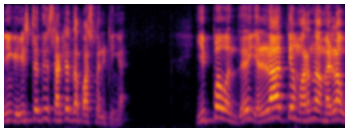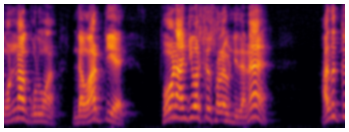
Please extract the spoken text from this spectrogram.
நீங்கள் இஷ்டத்துக்கு சட்டத்தை பாஸ் பண்ணிட்டீங்க. இப்போ வந்து எல்லாத்தையும் மறந்து நம்ம எல்லாம் ஒன்றா கூடுவோம். இந்த வார்த்தையை போன அஞ்சு வருஷத்தில் சொல்ல வேண்டியதானே அதுக்கு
